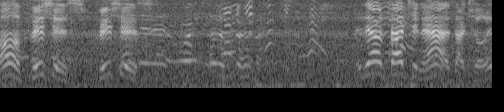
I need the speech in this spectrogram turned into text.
Oh, fishes, fishes. They are touching us, actually.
